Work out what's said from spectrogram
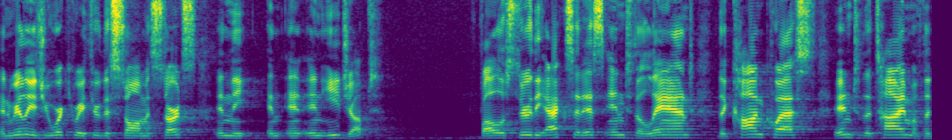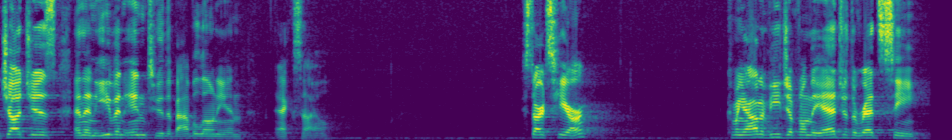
And really, as you work your way through this psalm, it starts in, the, in, in, in Egypt follows through the Exodus into the land, the conquest, into the time of the judges, and then even into the Babylonian exile. He starts here, coming out of Egypt on the edge of the Red Sea.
